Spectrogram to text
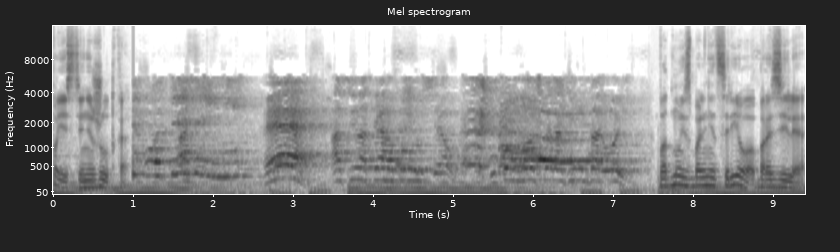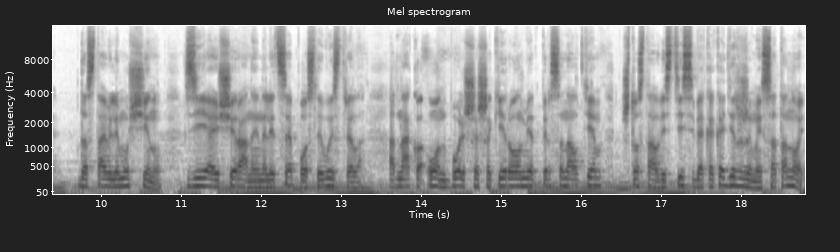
поистине жутко. É, assim nosso В одну из больниц Рио, Бразилия, доставили мужчину, с зияющей раной на лице после выстрела. Однако он больше шокировал медперсонал тем, что стал вести себя как одержимый сатаной.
